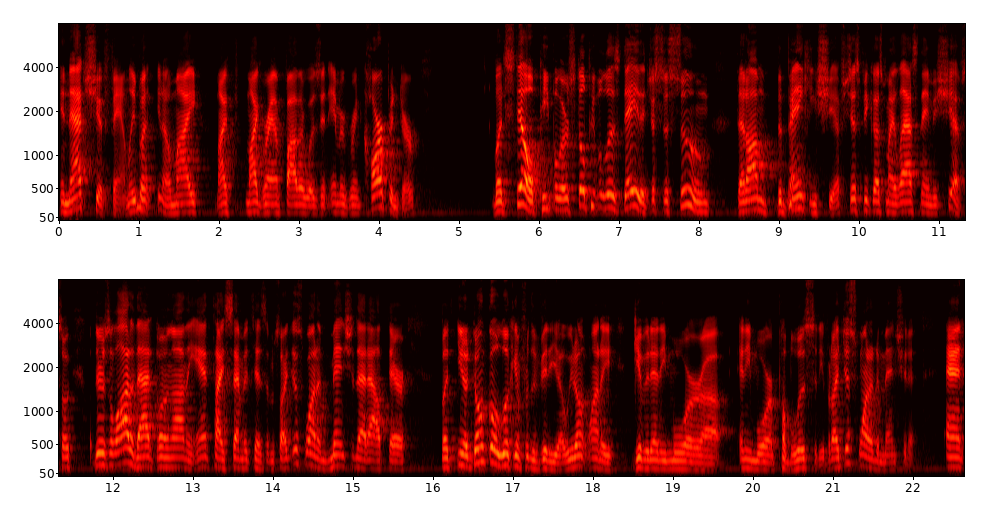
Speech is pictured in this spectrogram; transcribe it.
in that Schiff family. But you know, my my my grandfather was an immigrant carpenter. But still, people are still people to this day that just assume that I'm the banking Schiff just because my last name is Schiff. So there's a lot of that going on, the anti-Semitism. So I just want to mention that out there. But you know, don't go looking for the video. We don't want to give it any more uh, any more publicity. But I just wanted to mention it. And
